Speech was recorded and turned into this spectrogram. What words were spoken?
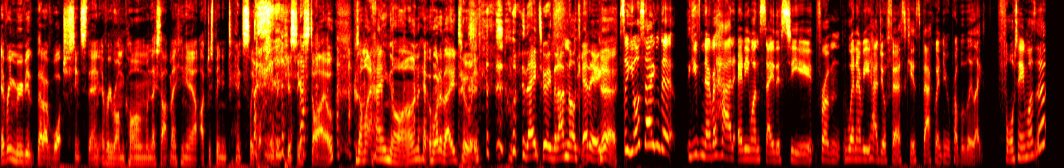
every movie that I've watched since then, every rom com, when they start making out, I've just been intensely watching the kissing style because I'm like, hang on, what are they doing? what are they doing that I'm not getting? Yeah. So you're saying that you've never had anyone say this to you from whenever you had your first kiss back when you were probably like 14, was it?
